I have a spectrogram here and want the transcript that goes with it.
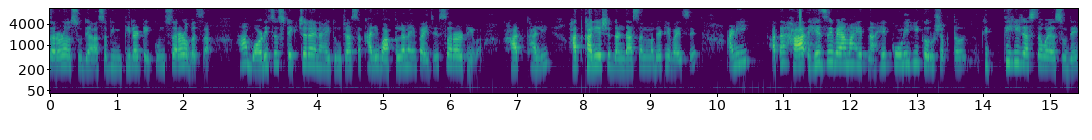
सरळ असू द्या असं भिंतीला टेकून सरळ बसा. हां बॉडीचं स्ट्रेक्चर आहे ना हे तुमच्या असं खाली वाकलं नाही पाहिजे सरळ ठेवा. हात खाली हात खाली असे दंडासनमध्ये ठेवायचे. आणि आता हा हे जे व्यायाम आहेत ना हे कोणीही करू शकतं. कितीही जास्त वय असू दे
